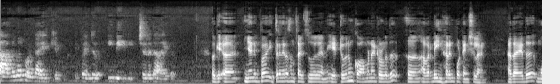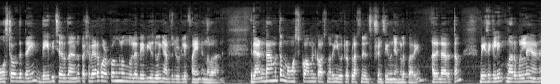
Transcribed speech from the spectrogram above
കാരണങ്ങൾ കൊണ്ടായിരിക്കും ഇപ്പൊ എന്റെ ഈ ബേബി ചെറുതായത്? ഓക്കെ ഞാനിപ്പോൾ ഇത്രയും നേരം സംസാരിച്ചതുപോലെ തന്നെ ഏറ്റവും കോമൺ ആയിട്ടുള്ളത് അവരുടെ ഇൻഹറന്റ് പൊട്ടൻഷ്യലാണ് അതായത് most of the time baby ചെറുതാണ് പക്ഷേ വേറെ കുഴപ്പങ്ങളൊന്നുമില്ല. Baby is doing absolutely fine എന്നുള്ളതാണ്. രണ്ടാമത്തെ മോസ്റ്റ് കോമൺ കോസ് എന്ന് പറയുന്നത് യൂട്രോ പ്ലാസിന്റെ ഇൻസഫിഷ്യൻസി എന്ന് ഞങ്ങൾ പറയും. അതിന്റെ അർത്ഥം ബേസിക്കലി മറുപിള്ളയാണ്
